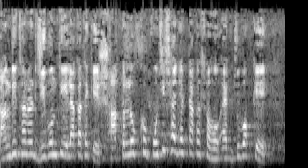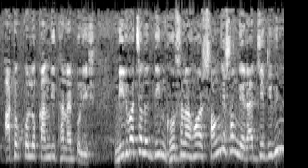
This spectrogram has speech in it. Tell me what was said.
কান্দি থানার জীবন্তী এলাকা থেকে সাত লক্ষ পঁচিশ হাজার টাকা সহ এক যুবককে আটক করল কান্দি থানার পুলিশ। নির্বাচনের দিন ঘোষণা হওয়ার সঙ্গে সঙ্গে রাজ্যে বিভিন্ন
